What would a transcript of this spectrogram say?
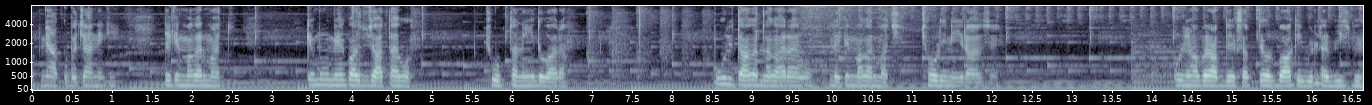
अपने आप को बचाने की। लेकिन मगरमच्छ के मुँह में एक बार जो जाता है वो, छूटता नहीं दोबारा। पूरी ताकत लगा रहा है वो, लेकिन मगरमच्छ छोड़ ही नहीं रहा उसे। और यहाँ पर आप देख सकते हैं, और बाकी बिल्डर बीस भी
